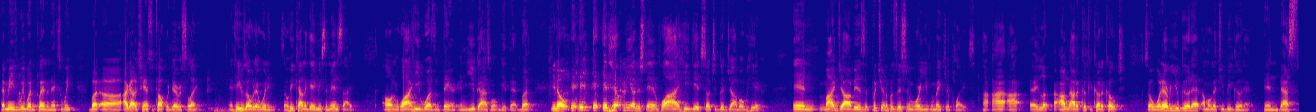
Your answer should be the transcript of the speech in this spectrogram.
that means we wasn't playing the next week. But uh, I got a chance to talk with Darius Slay, and he was over there with him. So he kind of gave me some insight on why he wasn't there, and you guys won't get that. But, you know, it, it, it, it helped me understand why he did such a good job over here. And my job is to put you in a position where you can make your plays. I, I, I hey, look, I'm not a cookie cutter coach, so whatever you're good at, I'm gonna let you be good at, and that's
